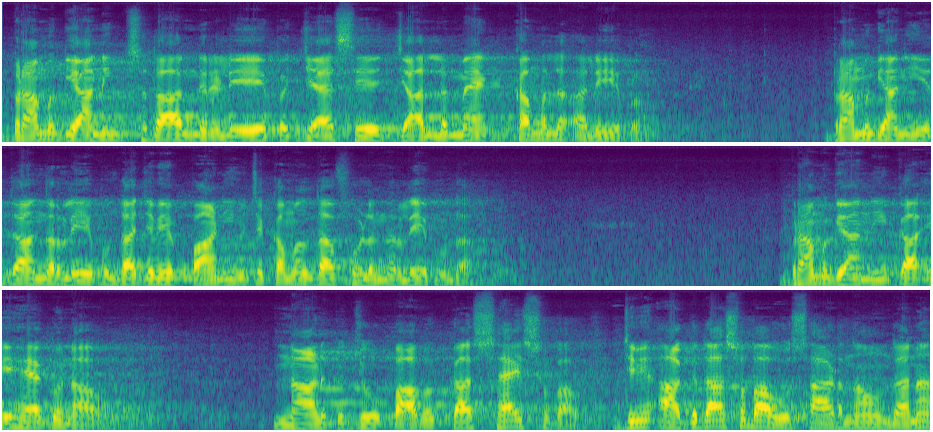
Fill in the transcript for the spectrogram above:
ਬ੍ਰਹਮ ਗਿਆਨੀ ਸਦਾ ਨਿਰਲੇਪ, ਜੈਸੇ ਜਲ ਮੈਂ ਕਮਲ ਅਲੇਪ। ਬ੍ਰਹਮ ਗਿਆਨੀ ਇਦਾਂ ਨਿਰਲੇਪ ਹੁੰਦਾ, ਜਿਵੇਂ ਪਾਣੀ ਵਿੱਚ ਕਮਲ ਦਾ ਫੁੱਲ ਨਿਰਲੇਪ ਹੁੰਦਾ। ਬ੍ਰਹਮ ਗਿਆਨੀ ਕਾ ਇਹ ਹੈ ਗੁਨਾਹ। ਨਾਨਕ ਜੋ ਪਾਵਕ ਕਾ ਸਹਿ ਸੁਭਾਅ ਜਿਵੇਂ ਅੱਗ ਦਾ ਸੁਭਾਅ ਸਾੜਨਾ ਹੁੰਦਾ ਨਾ,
